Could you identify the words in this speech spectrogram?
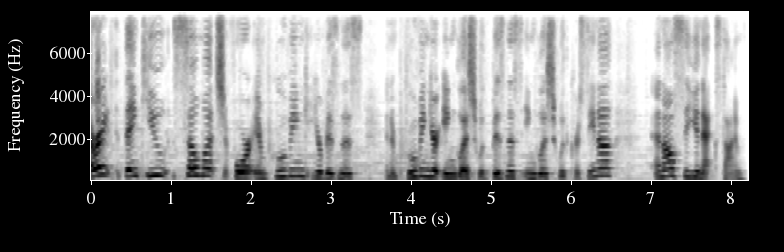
All right, thank you so much for improving your business and improving your English with Business English with Christina, and I'll see you next time.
